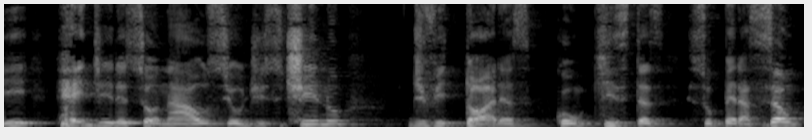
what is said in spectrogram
e redirecionar o seu destino de vitórias, conquistas, superação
